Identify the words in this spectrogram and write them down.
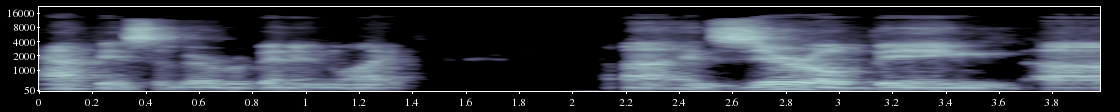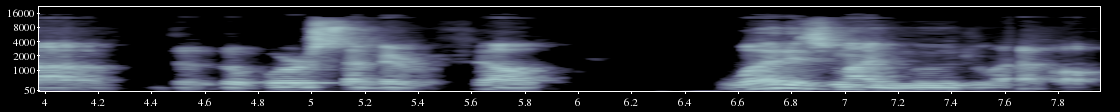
happiest I've ever been in life uh, and zero being uh, the, the worst I've ever felt, what is my mood level?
